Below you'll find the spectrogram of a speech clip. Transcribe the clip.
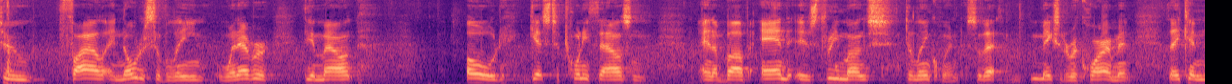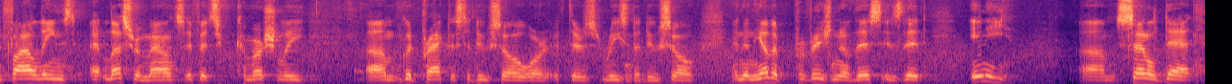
to file a notice of lien whenever the amount owed gets to 20,000 and above and is three months delinquent. So that makes it a requirement. They can file liens at lesser amounts if it's commercially um, good practice to do so or if there's reason to do so. And then the other provision of this is that any um, settled debt,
